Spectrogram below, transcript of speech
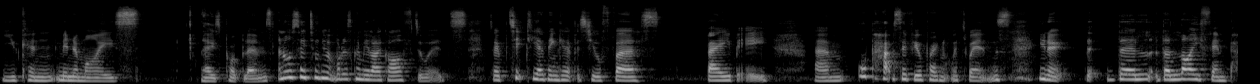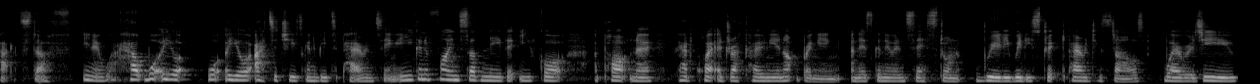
you can minimize those problems and also talking about what it's going to be like afterwards so particularly i think if it's your first baby um, or perhaps if you're pregnant with twins you know the, the the life impact stuff you know how what are your what are your attitudes going to be to parenting are you going to find suddenly that you've got a partner who had quite a draconian upbringing and is going to insist on really really strict parenting styles whereas you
